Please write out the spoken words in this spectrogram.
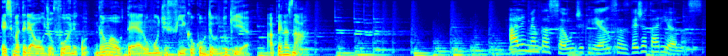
Esse material audiofônico não altera ou modifica o conteúdo do guia, apenas narra. Alimentação de crianças vegetarianas.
